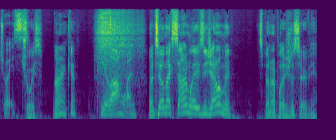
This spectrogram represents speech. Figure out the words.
choice. Choice. All right, good. Be a long one. Until next time, ladies and gentlemen, it's been our pleasure to serve you.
